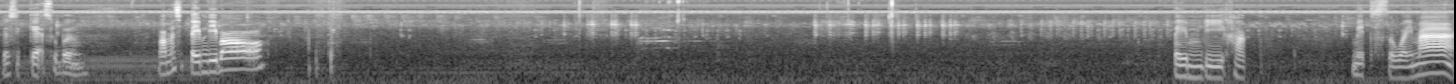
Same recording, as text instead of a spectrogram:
เดี๋ยวสิแกะสุเบิงว่ามันสิเต็มดีบ่ เต็มดีค่ะ เม็ดสวยมาก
